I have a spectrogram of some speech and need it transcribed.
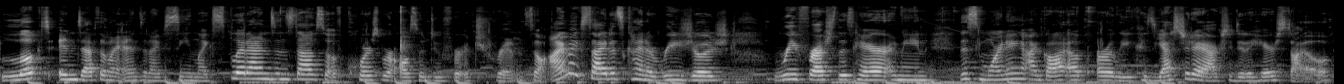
looked in depth at my ends and I've seen like split ends and stuff. So of course we're also due for a trim. So I'm excited to kind of rejudge refresh this hair. I mean, this morning I got up early because yesterday I actually did a hairstyle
